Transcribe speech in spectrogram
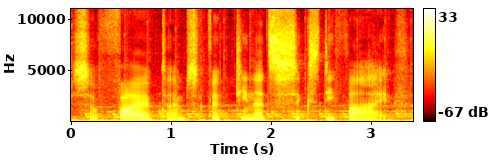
So 5 times 15, that's 65.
